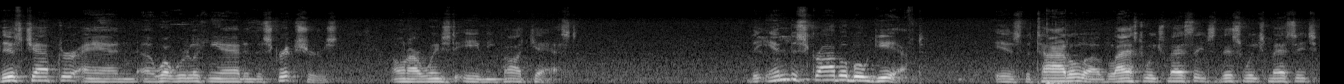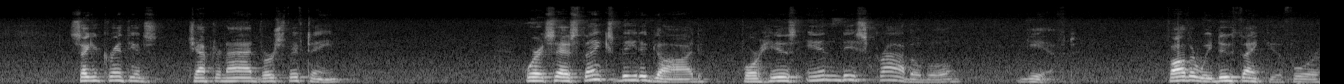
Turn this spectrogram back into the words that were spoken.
this chapter and uh, what we're looking at in the scriptures on our Wednesday evening podcast. The Indescribable Gift is the title of last week's message, this week's message. 2 Corinthians chapter 9 verse 15 where it says thanks be to God for his indescribable gift. Father, we do thank you for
